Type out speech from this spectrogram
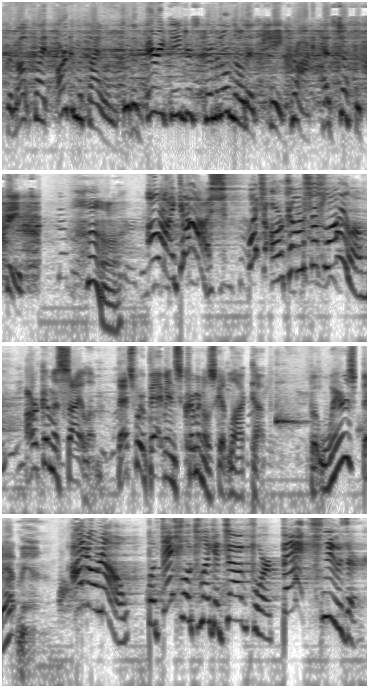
live from outside Arkham Asylum, where the very dangerous criminal known as K. Croc has just escaped. Huh. Oh my gosh! What's Arkham's Asylum? Arkham Asylum. That's where Batman's criminals get locked up. But where's Batman? I don't know, but this looks like a job for Bat Snoozer!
